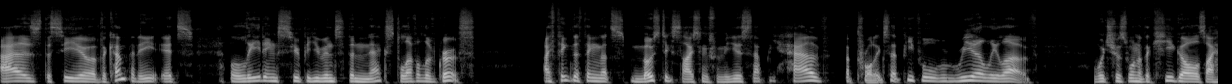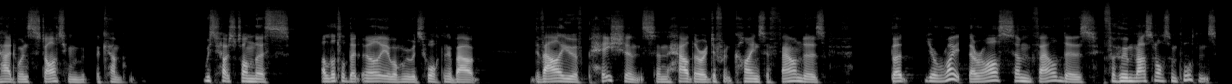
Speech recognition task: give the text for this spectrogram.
As the CEO of the company, it's leading Superhuman to the next level of growth. I think the thing that's most exciting for me is that we have a product that people really love, which was one of the key goals I had when starting the company. We touched on this a little bit earlier when we were talking about the value of patience and how there are different kinds of founders. But you're right, there are some founders for whom that's not important.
